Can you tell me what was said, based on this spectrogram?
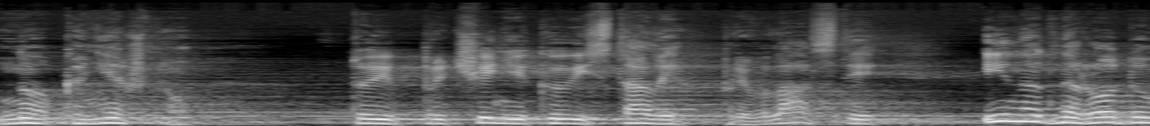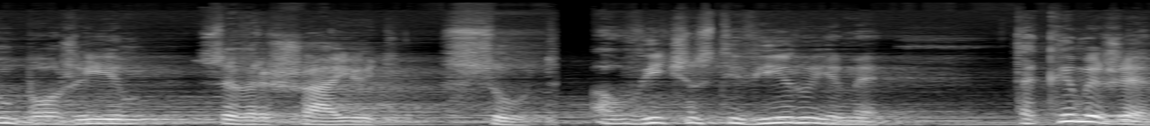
Ну, звісно, тої причині, якої стали при власти, і над народом Божиїм совершають суд. А у вічності віруємо такими же,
